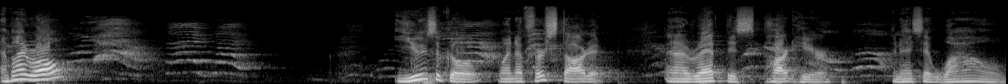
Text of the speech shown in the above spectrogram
Am I wrong? Years ago, when I first started, and I read this part here, and I said, "Wow!"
